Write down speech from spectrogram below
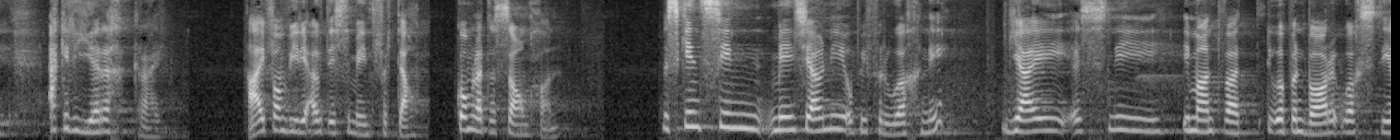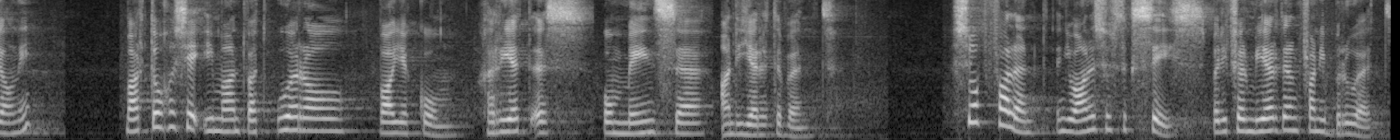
het ek het die Here gekry. Hy van wie die Ou Testament vertel. Kom laat ons saam gaan. Miskien sien mense jou nie op die verhoog nie. Jy is nie iemand wat die openbare oog steel nie. Maar tog is jy iemand wat oral waar jy kom gereed is om mense aan die Here te bind. So opvallend in Johannes hoofstuk 6 by die vermeerdering van die brood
